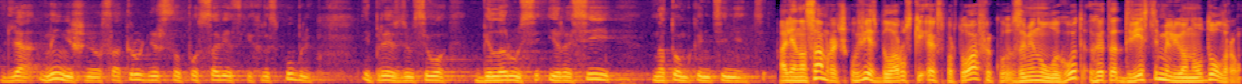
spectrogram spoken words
для нынешнего сотрудничества постсоветских республик и прежде всего Беларуси и России на том континенте. Але насамрэч увесь беларускі экспорт у Афрыку за мінулы год гэта 200 мільёнаў долараў.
